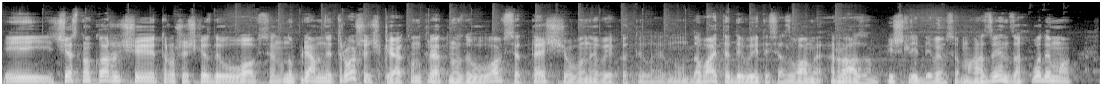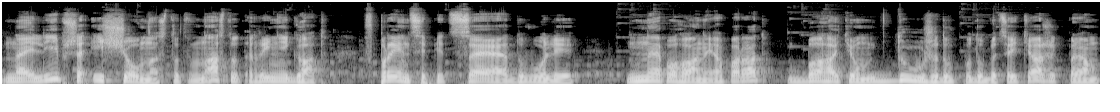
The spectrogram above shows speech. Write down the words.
І, чесно кажучи, трошечки здивувався. Ну, прям не трошечки, а конкретно здивувався те, що вони викотили. Ну, давайте дивитися з вами разом. Пішли, дивимося в магазин, заходимо. Найліпше, і що в нас тут? В нас тут Renegade. В принципі, це доволі непоганий апарат. Багатьом дуже до вподоби цей тяжик. Прям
